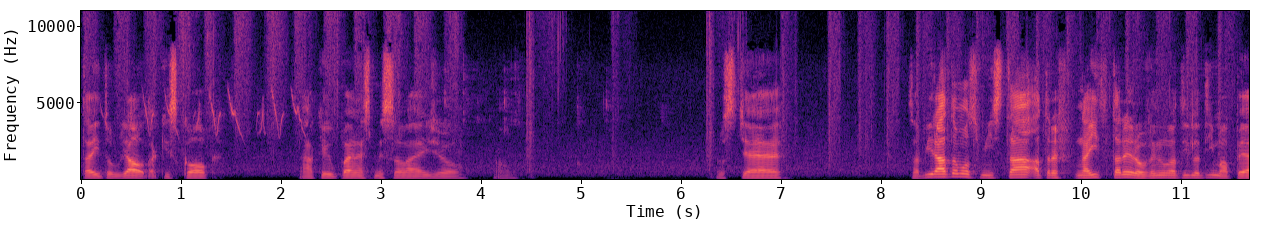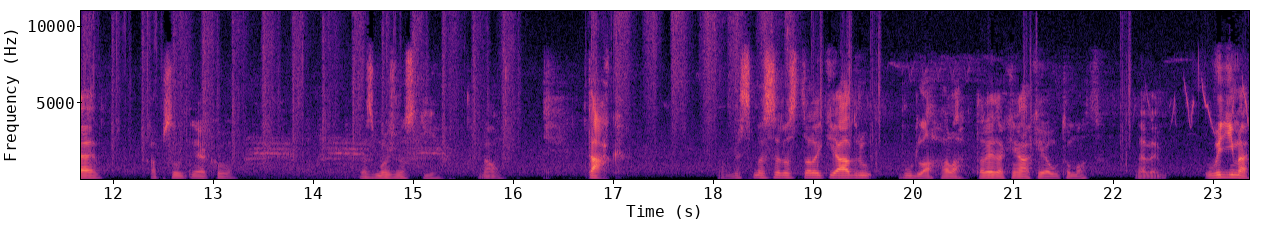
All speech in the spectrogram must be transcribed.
tady, to udělalo taky skok. Nějaký úplně nesmyslný, že jo. No. Prostě zabírá to moc místa a tref, najít tady rovinu na této mapě absolutně jako bez možností. No. Tak. Aby jsme se dostali k jádru pudla. Hele, tady je taky nějaký automat. Nevím. Uvidíme.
